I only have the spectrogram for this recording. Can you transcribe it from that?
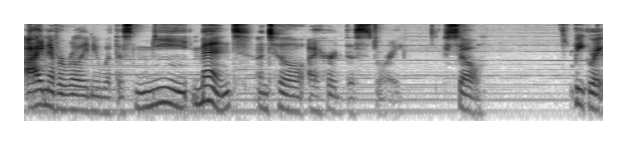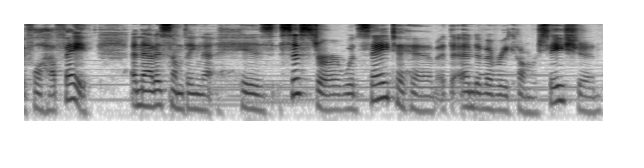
I never really knew what this me- meant until I heard this story. So, be grateful, have faith. And that is something that his sister would say to him at the end of every conversation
